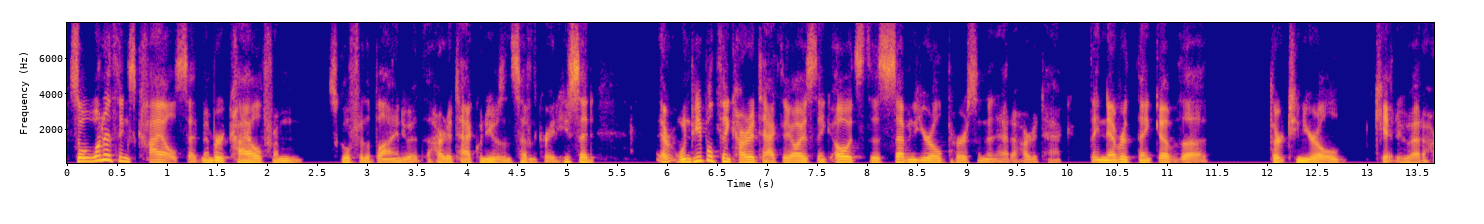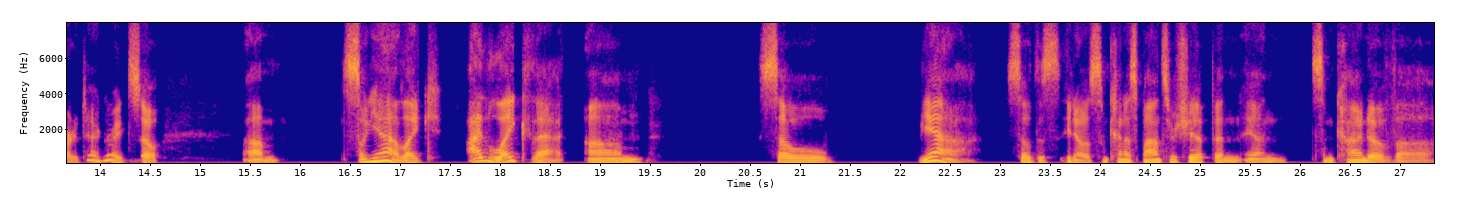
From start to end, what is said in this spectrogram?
So one of the things Kyle said. Remember Kyle from School for the Blind who had the heart attack when he was in seventh grade. He said, when people think heart attack, they always think, oh, it's the 70 year old person that had a heart attack. They never think of the 13 year old kid who had a heart attack, mm-hmm. right? So, um, so yeah, like I like that. Um, so yeah, so this, you know, some kind of sponsorship and and some kind of uh,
